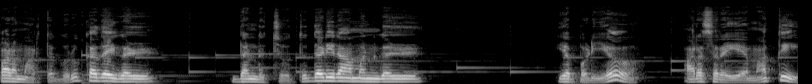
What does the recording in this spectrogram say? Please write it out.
பரமார்த்த குரு கதைகள். தண்டச்சோத்து தடிராமன்கள். எப்படியோ அரசரை ஏமாத்தி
